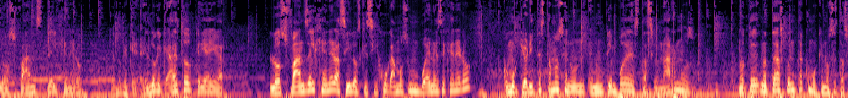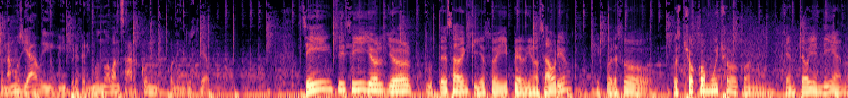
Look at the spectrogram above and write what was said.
los fans del género, que es lo que es lo que a esto quería llegar los fans del género, así, los que sí jugamos un buen ese género, como que ahorita estamos en un, en un tiempo de estacionarnos. ¿No te, ¿No te das cuenta como que nos estacionamos ya y, preferimos no avanzar con, con la industria? Sí, sí, sí. Yo, yo, ustedes saben que yo soy hiperdinosaurio. Y por eso, pues choco mucho con gente hoy en día, ¿no?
